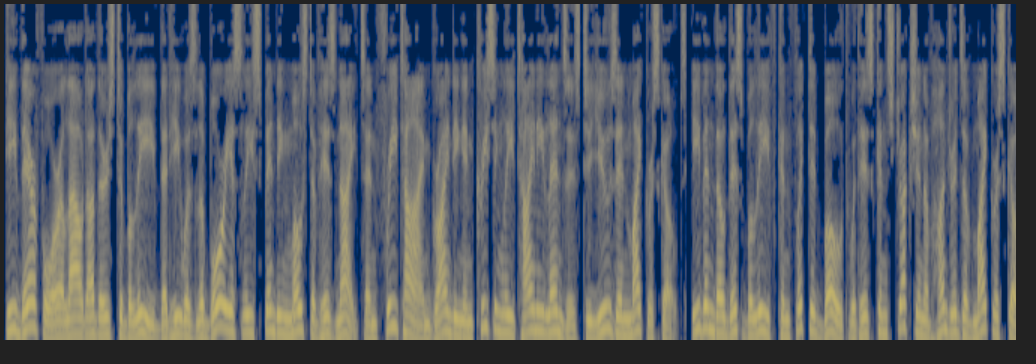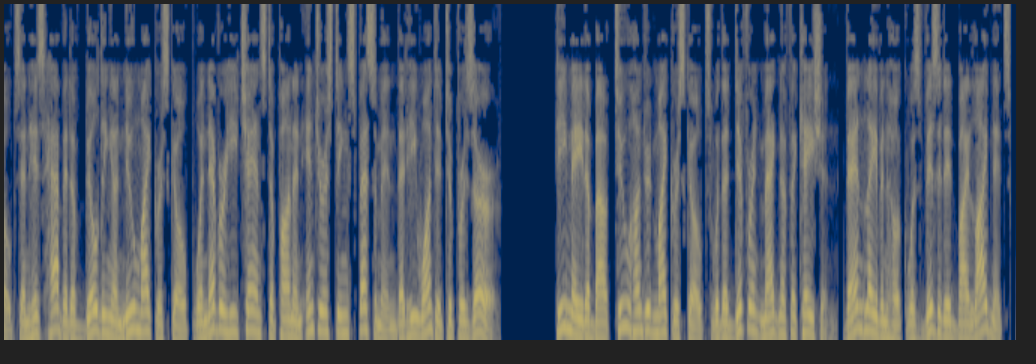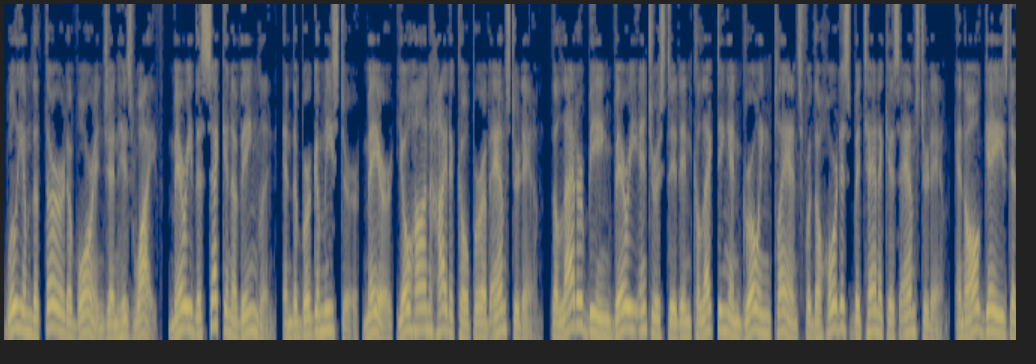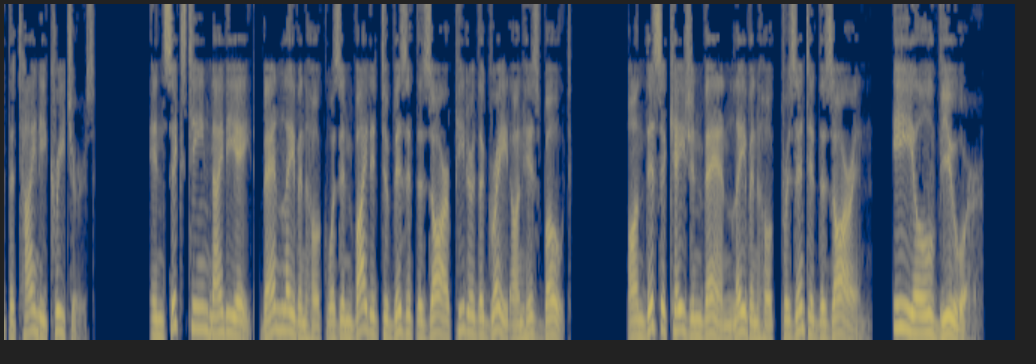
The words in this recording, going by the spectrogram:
He therefore allowed others to believe that he was laboriously spending most of his nights and free time grinding increasingly tiny lenses to use in microscopes, even though this belief conflicted both with his construction of hundreds of microscopes and his habit of building a new microscope whenever he chanced upon an interesting specimen that he wanted to preserve. He made about 200 microscopes with a different magnification. Van Leeuwenhoek was visited by Leibniz, William III of Orange and his wife, Mary II of England, and the burgomeester mayor Johann Huydecoper of Amsterdam, the latter being very interested in collecting and growing plants for the Hortus Botanicus Amsterdam, and all gazed at the tiny creatures. In 1698, Van Leeuwenhoek was invited to visit the Tsar Peter the Great on his boat. On this occasion van Leeuwenhoek presented the Tsar an eel viewer,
